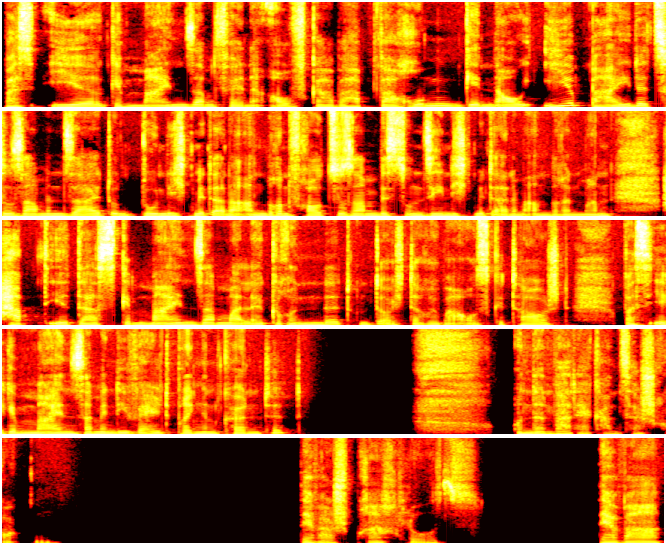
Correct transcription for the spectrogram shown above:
was ihr gemeinsam für eine Aufgabe habt, warum genau ihr beide zusammen seid und du nicht mit einer anderen Frau zusammen bist und sie nicht mit einem anderen Mann? Habt ihr das gemeinsam mal ergründet und euch darüber ausgetauscht, was ihr gemeinsam in die Welt bringen könntet? Und dann war der ganz erschrocken. Der war sprachlos. Der war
